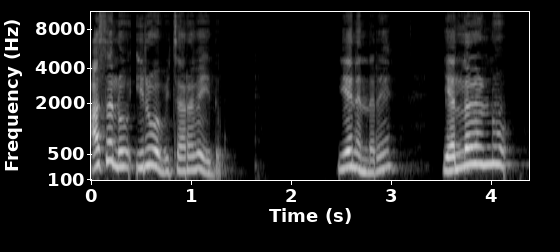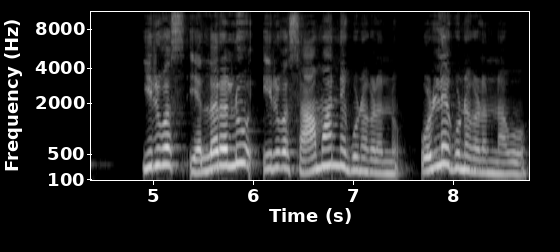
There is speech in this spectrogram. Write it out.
ಅಸಲು ಇರುವ ವಿಚಾರವೇ ಇದು. ಏನೆಂದರೆ, ಎಲ್ಲರನ್ನೂ ಇರುವ ಎಲ್ಲರಲ್ಲೂ ಇರುವ ಸಾಮಾನ್ಯ ಗುಣಗಳನ್ನು ಒಳ್ಳೆಯ ಗುಣಗಳನ್ನು ನಾವು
